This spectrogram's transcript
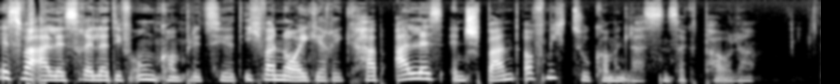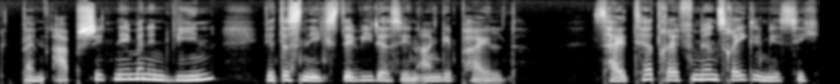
Es war alles relativ unkompliziert. Ich war neugierig, habe alles entspannt auf mich zukommen lassen, sagt Paula. Beim Abschiednehmen in Wien wird das nächste Wiedersehen angepeilt. Seither treffen wir uns regelmäßig,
